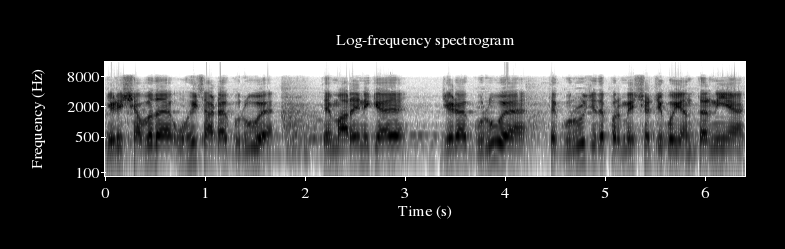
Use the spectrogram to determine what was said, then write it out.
ਜਿਹੜੇ ਸ਼ਬਦ ਹੈ, ਉਹੀ ਸਾਡਾ ਗੁਰੂ ਹੈ। ਤੇ ਮਹਾਰਾਜ ਨੇ ਕਿਹਾ, ਜਿਹੜਾ ਗੁਰੂ ਹੈ, ਤੇ ਗੁਰੂ 'ਚ ਤੇ ਪਰਮੇਸ਼ਰ 'ਚ ਕੋਈ ਅੰਤਰ ਨਹੀਂ ਹੈ।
